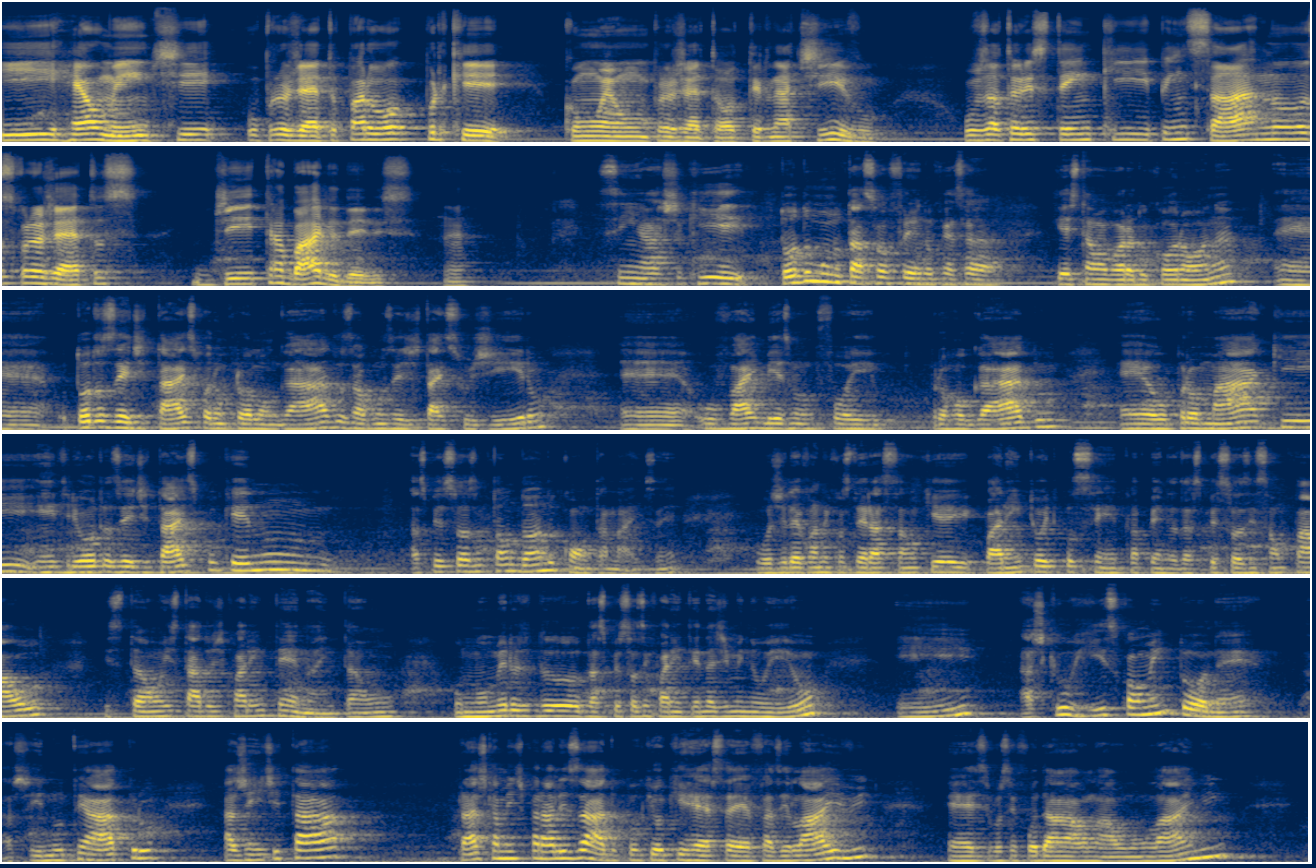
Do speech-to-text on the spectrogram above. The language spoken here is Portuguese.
e realmente o projeto parou porque como é um projeto alternativo os atores têm que pensar nos projetos de trabalho deles né? sim acho que todo mundo está sofrendo com essa questão agora do corona é, todos os editais foram prolongados, alguns editais surgiram, é, o VAI mesmo foi prorrogado, é, o PROMAC, entre outros editais, porque não, as pessoas não estão dando conta mais. Né? Hoje, levando em consideração que 48% apenas das pessoas em São Paulo estão em estado de quarentena, então o número do, das pessoas em quarentena diminuiu e acho que o risco aumentou, né? Assim, no teatro a gente está praticamente paralisado, porque o que resta é fazer live, é, se você for dar aula, aula online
